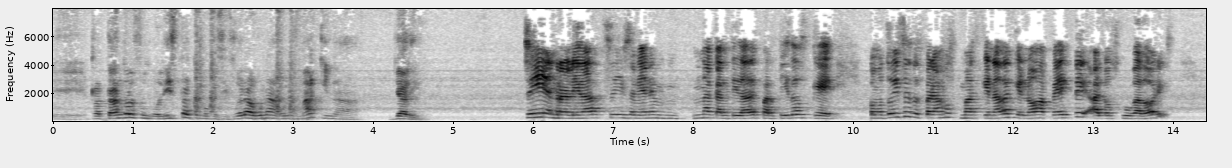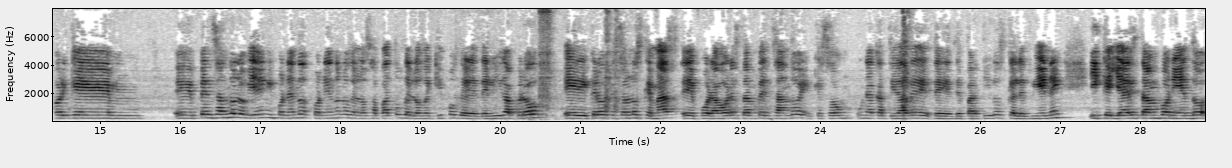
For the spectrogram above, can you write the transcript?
eh, tratando al futbolista como que si fuera una, una máquina, Yari. Sí, en realidad sí, se vienen una cantidad de partidos que, como tú dices, esperamos más que nada que no afecte a los jugadores, porque mm, eh, pensándolo bien y poniendo, poniéndonos en los zapatos de los equipos de, Liga Pro, eh, creo que son los que más eh, por ahora están pensando en que son una cantidad de, partidos que les vienen y que ya están poniendo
